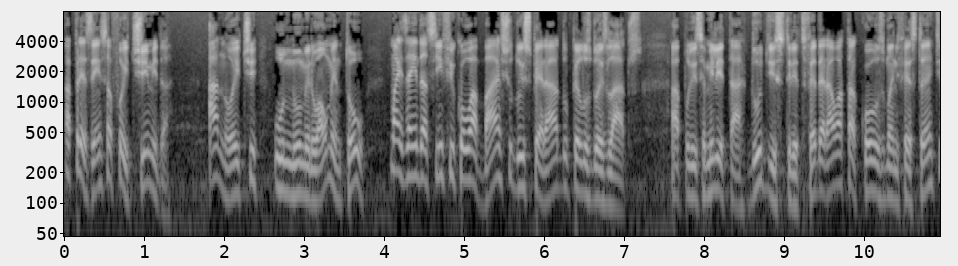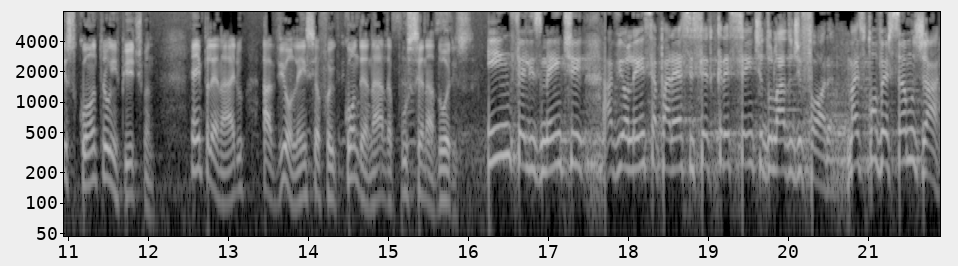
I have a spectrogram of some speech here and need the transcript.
a presença foi tímida. À noite, o número aumentou, mas ainda assim ficou abaixo do esperado pelos dois lados. A Polícia Militar do Distrito Federal atacou os manifestantes contra o impeachment. Em plenário, a violência foi condenada por senadores. Infelizmente, a violência parece ser crescente do lado de fora. Mas conversamos já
